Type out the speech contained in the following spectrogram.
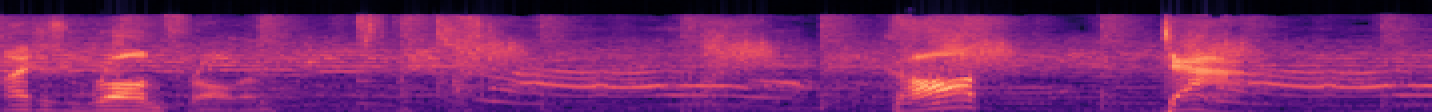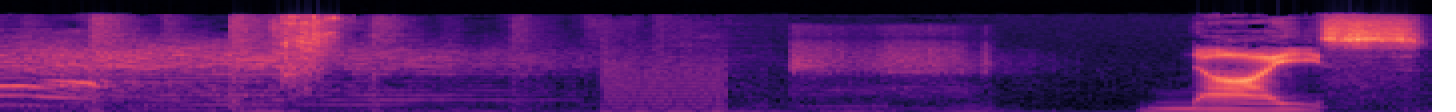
I just run from him. God damn! Nice.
